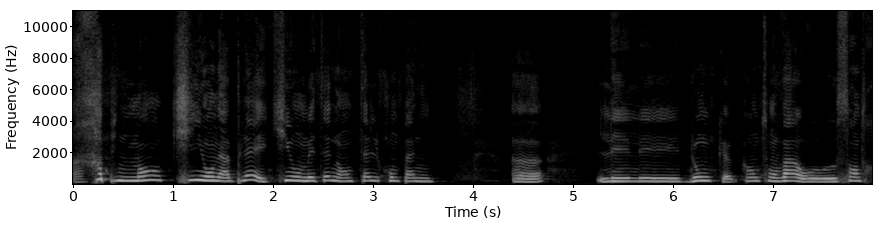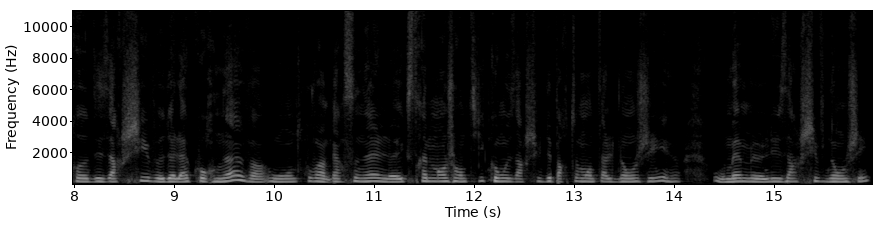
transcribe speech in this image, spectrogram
rapidement qui on appelait et qui on mettait dans telle compagnie. Euh, les, donc, quand on va au centre des archives de la Courneuve, où on trouve un personnel extrêmement gentil, comme aux archives départementales d'Angers, ou même les archives d'Angers,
